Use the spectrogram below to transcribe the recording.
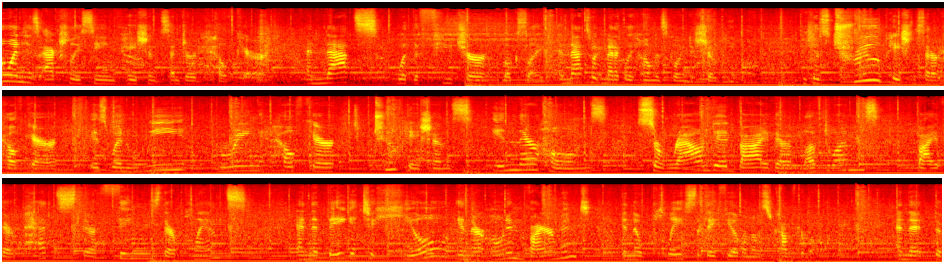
one has actually seen patient-centered healthcare. And that's what the future looks like. And that's what Medically Home is going to show people. Because true patient-centered healthcare is when we bring healthcare to patients in their homes, surrounded by their loved ones, by their pets, their things, their plants, and that they get to heal in their own environment, in the place that they feel the most comfortable. And that the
